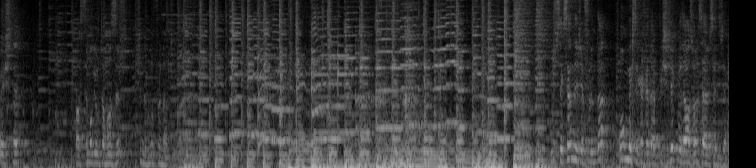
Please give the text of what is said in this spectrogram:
Güveçte pastırmalı yumurtam hazır. Şimdi bunu fırına atıyorum. 180 derece fırında 15 dakika kadar pişecek ve daha sonra servis edeceğim.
